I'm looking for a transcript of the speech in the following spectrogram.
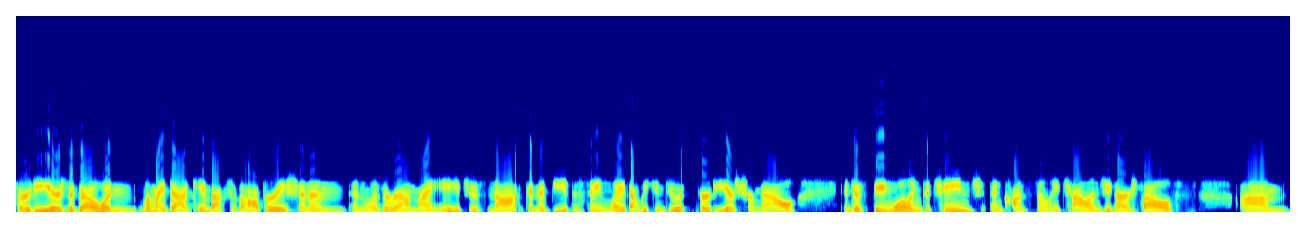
30 years ago when when my dad came back to the operation and and was around my age is not going to be the same way that we can do it 30 years from now. And just being willing to change and constantly challenging ourselves um,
